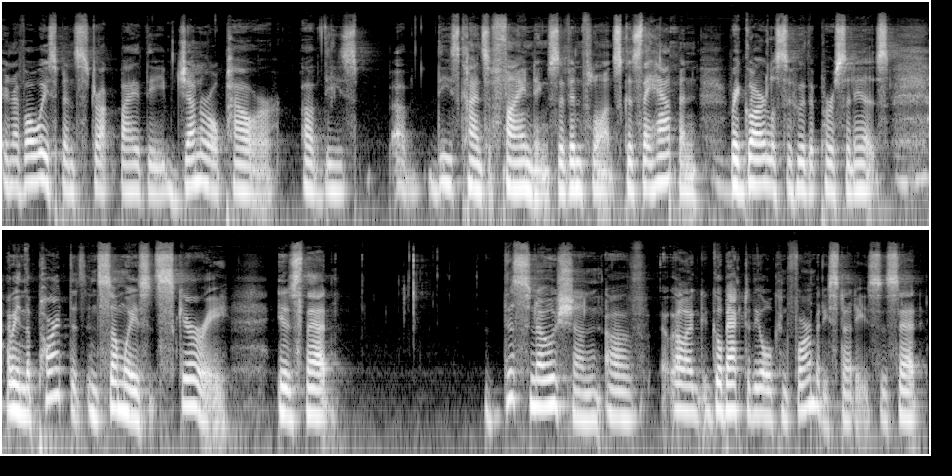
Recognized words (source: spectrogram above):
and I've always been struck by the general power of these of these kinds of findings of influence because they happen regardless of who the person is. I mean, the part that in some ways it's scary is that this notion of, well, I go back to the old conformity studies, is that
